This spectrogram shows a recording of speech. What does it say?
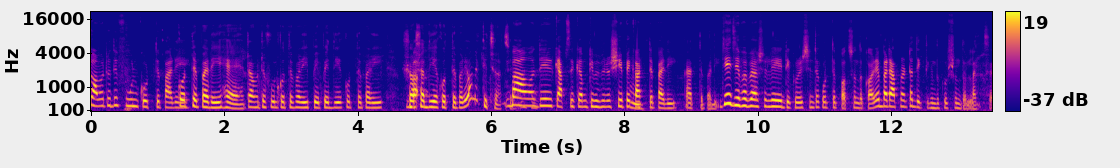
টমেটো দিয়ে ফুল করতে পারে। করতে পারি হ্যাঁ টমেটো ফুল করতে পারি পেঁপে দিয়ে করতে পারি শসা দিয়ে করতে পারি অনেক কিছু আছে। বা আমাদের ক্যাপসিকামকে বিভিন্ন শেপে কাটতে পারি। কাটতে পারি। যে যেভাবে আসলে ডেকোরেশনটা করতে পছন্দ করে বাট আপনারটা দেখতে কিন্তু খুব সুন্দর লাগছে।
